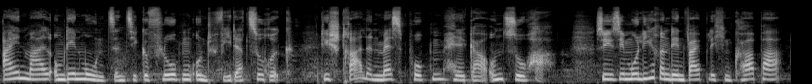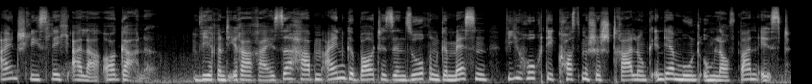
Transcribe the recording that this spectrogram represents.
Einmal um den Mond sind sie geflogen und wieder zurück. Die Strahlenmesspuppen Helga und Soha. Sie simulieren den weiblichen Körper einschließlich aller Organe. Während ihrer Reise haben eingebaute Sensoren gemessen, wie hoch die kosmische Strahlung in der Mondumlaufbahn ist.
